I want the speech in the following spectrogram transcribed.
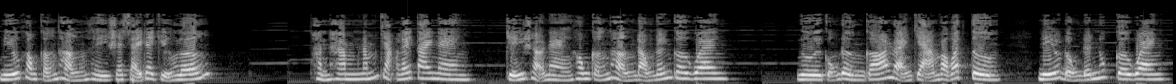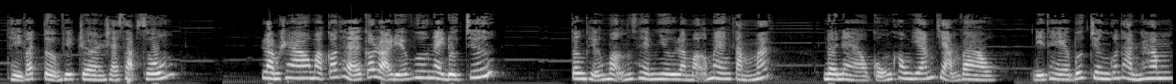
nếu không cẩn thận thì sẽ xảy ra chuyện lớn. Thành Hâm nắm chặt lấy tay nàng, chỉ sợ nàng không cẩn thận động đến cơ quan. Người cũng đừng có loạn chạm vào vách tường, nếu đụng đến nút cơ quan thì vách tường phía trên sẽ sập xuống. Làm sao mà có thể có loại địa vương này được chứ? Tân Thiểu Mẫn xem như là mở mang tầm mắt, nơi nào cũng không dám chạm vào, đi theo bước chân của Thành Hâm,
